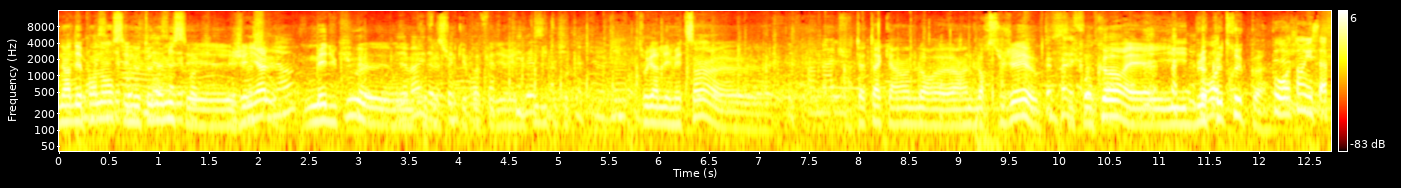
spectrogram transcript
Une indépendance et une autonomie, c'est génial, mais du coup, euh, on a une profession qui n'est pas fédérée du tout. Du tout quoi. Tu regardes les médecins, euh, tu t'attaques à un de leurs, un de leurs sujets, euh, ils font corps et ils te bloquent le truc. Quoi. Pour autant ils savent,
